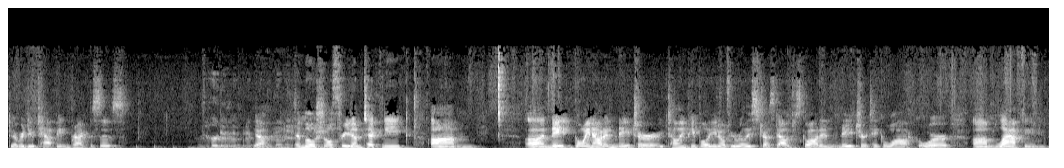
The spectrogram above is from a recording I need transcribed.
Do you ever do tapping practices? Heard of it, but I've Yeah. never done it. Emotional freedom technique. Um, uh, Nate going out in nature, telling people, you know, if you're really stressed out, just go out in nature, take a walk, or um, laughing.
